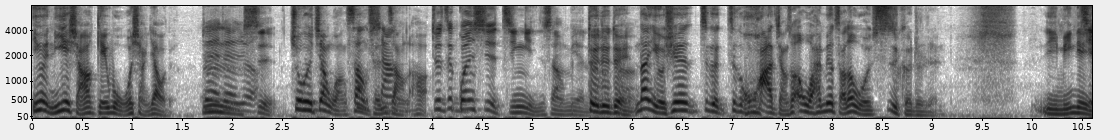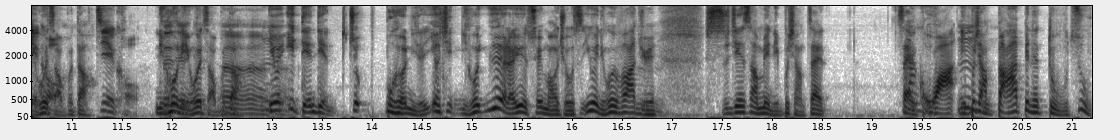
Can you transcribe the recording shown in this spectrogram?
因为你也想要给我我想要的，对对对，是。就会这样往上成长了哈。就在关系的经营上面，对对对。那有些这个这个话讲说哦，我还没有找到我适合的人，你明年也会找不到。借口，你后年也会找不到，因为一点点就不合你的，而且你会越来越吹毛求疵，因为你会发觉时间上面你不想再。在花，你不想把它变成赌注，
